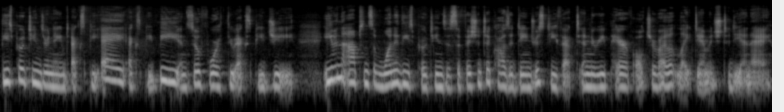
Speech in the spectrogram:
These proteins are named XPA, XPB, and so forth through XPG. Even the absence of one of these proteins is sufficient to cause a dangerous defect in the repair of ultraviolet light damage to DNA.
